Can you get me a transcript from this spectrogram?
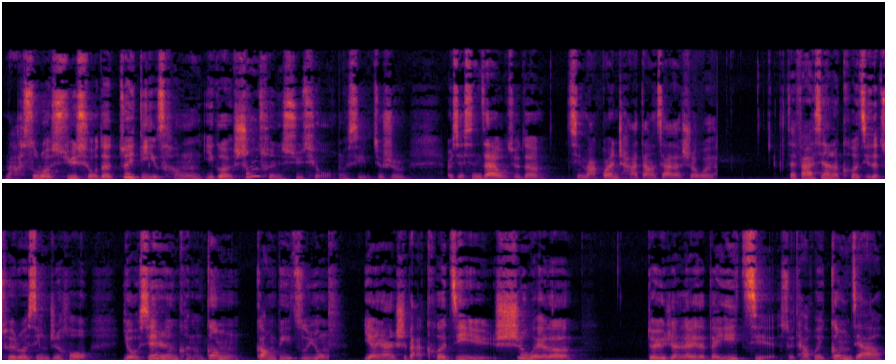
马斯洛需求的最底层一个生存需求东西，就是而且现在我觉得，起码观察当下的社会，在发现了科技的脆弱性之后，有些人可能更刚愎自用，俨然是把科技视为了对于人类的唯一解，所以他会更加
